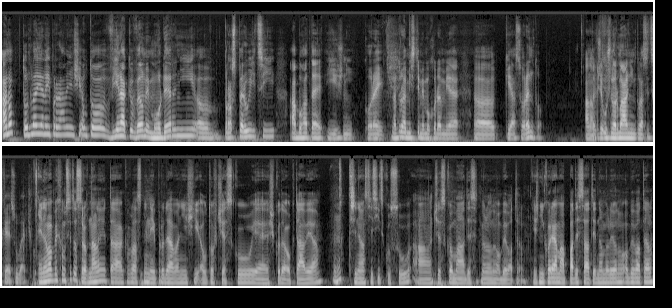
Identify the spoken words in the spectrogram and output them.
ano, tohle je nejprodávanější auto v jinak velmi moderní, eh, prosperující a bohaté Jižní Koreji. Na druhém místě mimochodem je uh, Kia Sorento. Ano. Takže už normální klasické SUV. Jenom abychom si to srovnali, tak vlastně nejprodávanější auto v Česku je Škoda Octavia, mm-hmm. 13 tisíc kusů a Česko má 10 milionů obyvatel. Jižní Korea má 51 milionů obyvatel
